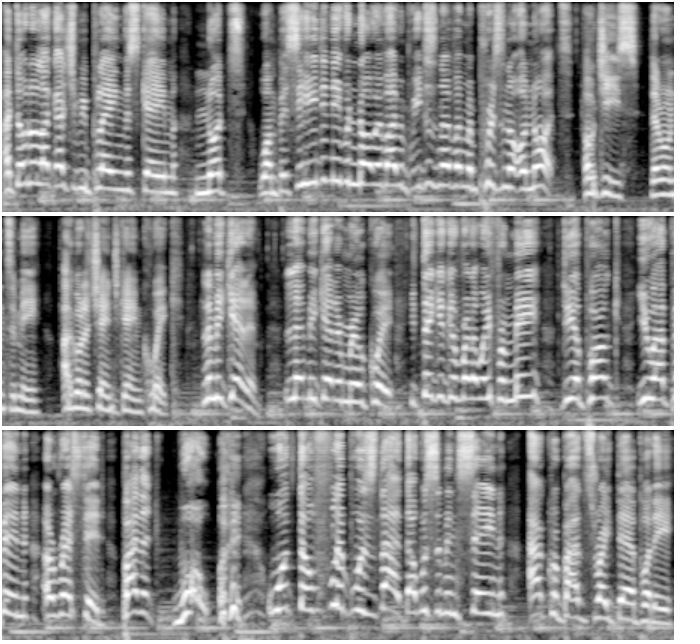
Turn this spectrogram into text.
I don't look like I should be playing this game. Not one bit. See, he didn't even know if I'm a, he doesn't know if I'm a prisoner or not. Oh, jeez. They're on to me. I gotta change game quick. Let me get him. Let me get him real quick. You think you can run away from me? Do you punk? You have been arrested by the... Whoa. what the flip was that? That was some insane acrobats right there, buddy.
